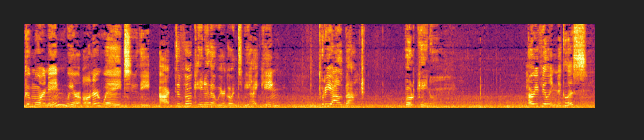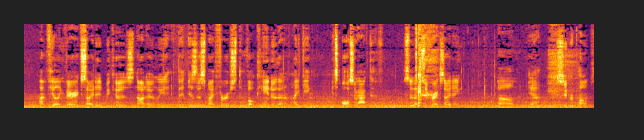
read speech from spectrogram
Good morning. We are on our way to the active volcano that we are going to be hiking. Turrialba volcano. How are you feeling, Nicholas? I'm feeling very excited because not only is this my first volcano that I'm hiking, it's also active. So that's super exciting. Um, yeah, super pumped.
